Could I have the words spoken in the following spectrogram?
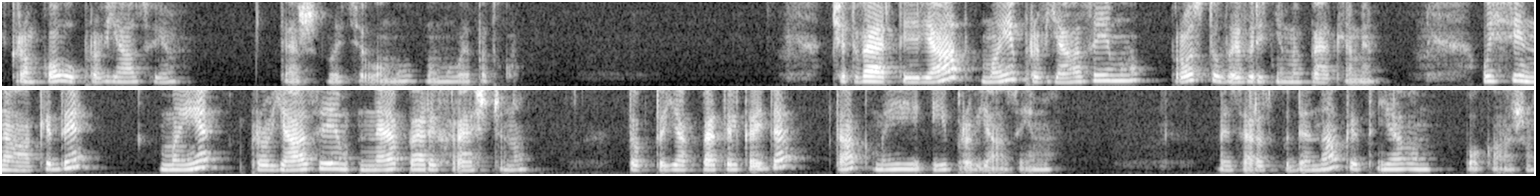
І кромкову пров'язую теж в лицьовому в моєму випадку. Четвертий ряд ми пров'язуємо просто виворітніми петлями. Усі накиди ми пров'язуємо не перехрещено. Тобто, як петелька йде, так ми її і пров'язуємо. Ось зараз буде накид, я вам покажу.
